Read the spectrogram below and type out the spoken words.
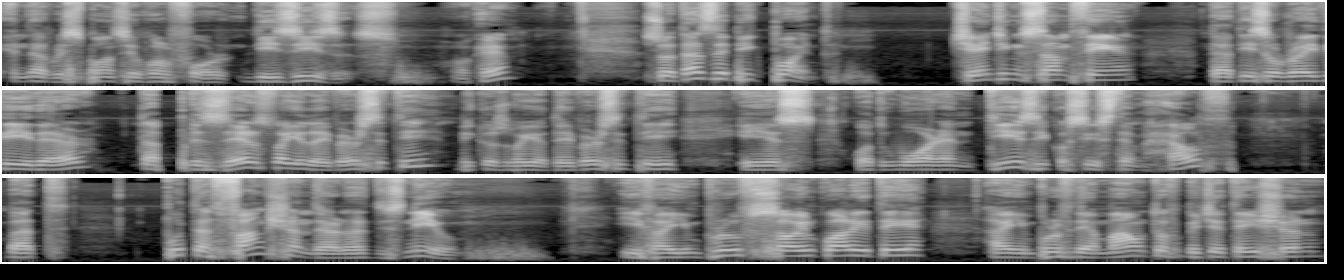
and they're responsible for diseases, okay? So that's the big point. Changing something that is already there that preserves biodiversity, because biodiversity is what guarantees ecosystem health, but put a function there that is new. If I improve soil quality, I improve the amount of vegetation,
